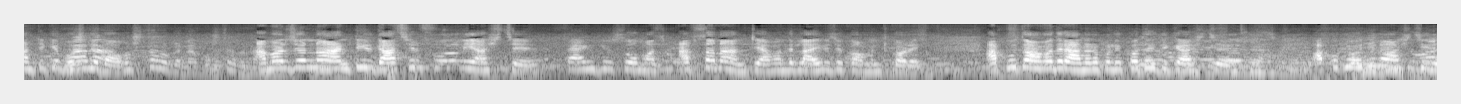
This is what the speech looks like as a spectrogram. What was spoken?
আন্টিকে বসতে দাও। বসতে হবে না বসতে হবে না। আমার জন্য আন্টির গাছের ফুল নিয়ে আসছে। Thank you so much Afsana aunty আমাদের লাইভে যে কমেন্ট করে। আপু তো আমাদের আনারকলি কোথায় থেকে আসছে? আপু কি ওই দিনও আসছিলেন?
